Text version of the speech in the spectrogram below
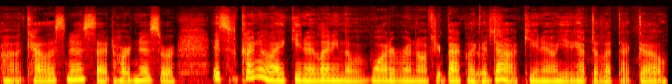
uh, callousness, that hardness, or it's kind of like, you know, letting the water run off your back like yes. a duck. You know, you have to let that go.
